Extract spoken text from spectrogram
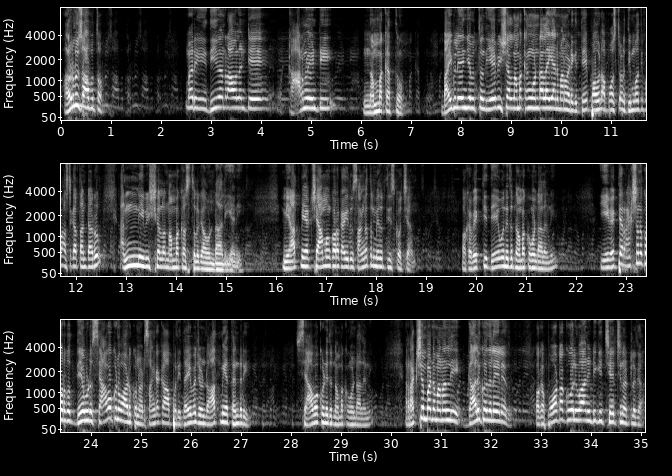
అరులు సాపుతాం. మరి దీవెన రావాలంటే కారణం ఏంటి? నమ్మకత్వం. బైబిల్ ఏం చెబుతుంది? ఏ విషయాలు నమ్మకంగా ఉండాలి అని మనం అడిగితే పౌల అపోస్తులు తిమోతి పాస్ట్ గారు అంటారు అన్ని విషయాల్లో నమ్మకస్తులుగా ఉండాలి అని. మీ ఆత్మీయ క్షేమం కొరకు ఐదు సంగతుల మీద తీసుకొచ్చాను. ఒక వ్యక్తి దేవుని ఎదురు నమ్మకం ఉండాలని ఈ వ్యక్తి రక్షణ కొరకు దేవుడు సేవకుని వాడుకున్నాడు సంఘ కాపురి ఆత్మీయ తండ్రి సేవకుని ఎదురు నమ్మకం ఉండాలని. రక్షింపడిన మనల్ని. గాలి కొదిలేయలేదు. ఒక పూట కోలివానింటికి చేర్చినట్లుగా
